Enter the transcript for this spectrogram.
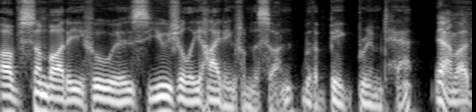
of somebody who is usually hiding from the sun with a big brimmed hat. yeah, I'm a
